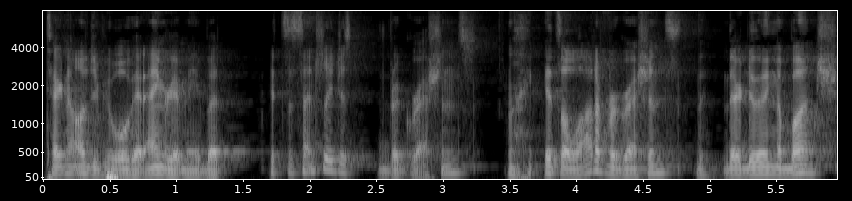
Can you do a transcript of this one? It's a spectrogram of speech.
Technology people will get angry at me, but it's essentially just regressions. Like it's a lot of regressions. They're doing a bunch,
